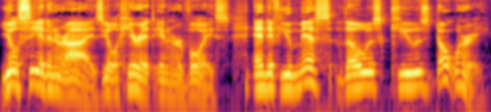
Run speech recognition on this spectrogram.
You'll see it in her eyes, you'll hear it in her voice, and if you miss those cues, don't worry.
